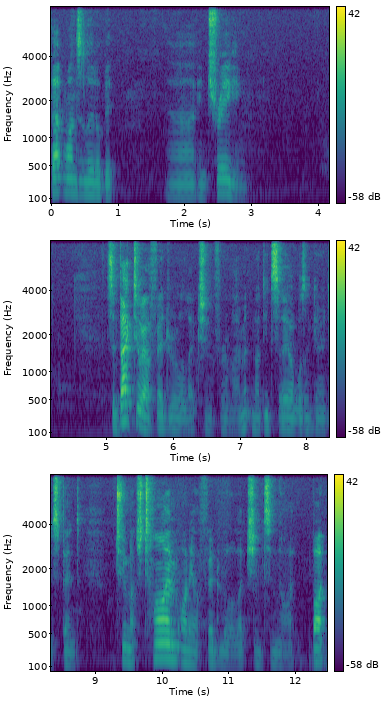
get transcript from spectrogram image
That one's a little bit uh, intriguing. So, back to our federal election for a moment, and I did say I wasn't going to spend too much time on our federal election tonight, but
